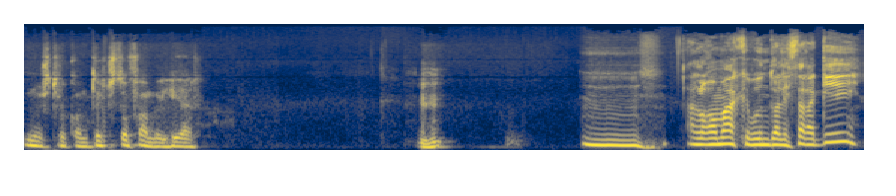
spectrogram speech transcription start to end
nuestro contexto familiar. Mm, ¿Algo más que puntualizar aquí?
